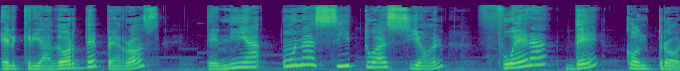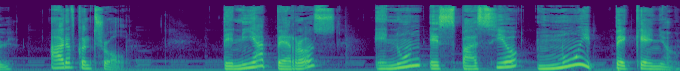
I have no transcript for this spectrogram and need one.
El criador de perros tenía una situación fuera de control, out of control. Tenía perros en un espacio muy pequeño.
